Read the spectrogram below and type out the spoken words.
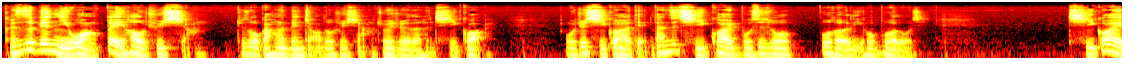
可是这边你往背后去想，就是我刚刚那边角度去想，就会觉得很奇怪。我觉得奇怪的点，但是奇怪不是说不合理或不合逻辑。奇怪，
